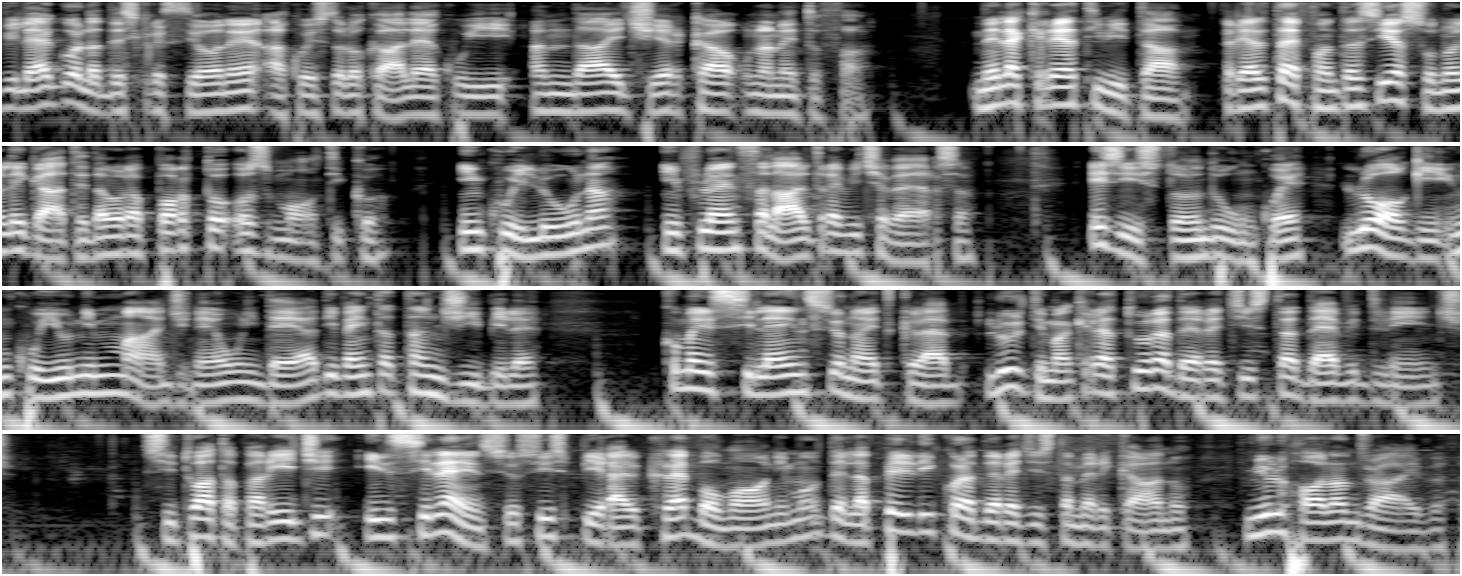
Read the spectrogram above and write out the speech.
Vi leggo la descrizione a questo locale a cui andai circa un annetto fa. Nella creatività, realtà e fantasia sono legate da un rapporto osmotico, in cui l'una influenza l'altra e viceversa. Esistono dunque luoghi in cui un'immagine o un'idea diventa tangibile, come il Silenzio Nightclub, l'ultima creatura del regista David Lynch. Situato a Parigi, il Silenzio si ispira al club omonimo della pellicola del regista americano, Mulholland Drive,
